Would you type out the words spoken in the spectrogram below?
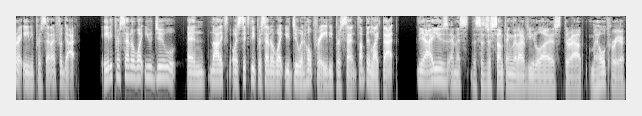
or 80%. I forgot. 80% of what you do and not, ex- or 60% of what you do and hope for 80%, something like that. Yeah, I use, and this, this is just something that I've utilized throughout my whole career.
